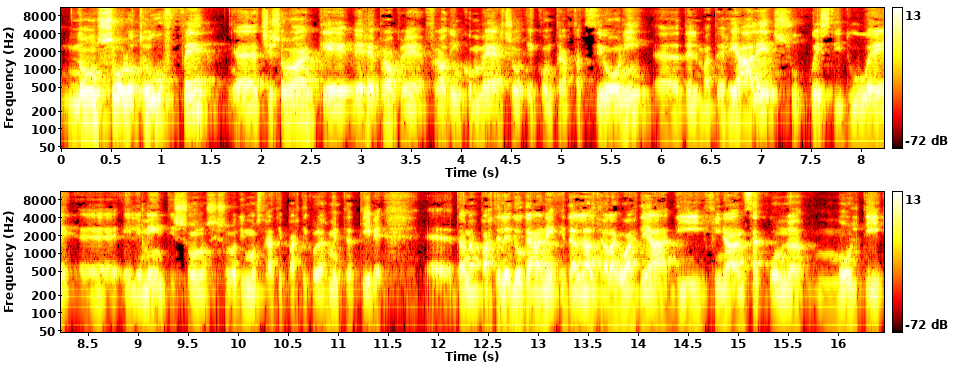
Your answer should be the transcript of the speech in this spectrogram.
non solo truffe, eh, ci sono anche vere e proprie frodi in commercio e contraffazioni eh, del materiale. Su questi due eh, elementi sono, si sono dimostrati particolarmente attive eh, da una parte le dogane e dall'altra la Guardia di Finanza, con molti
